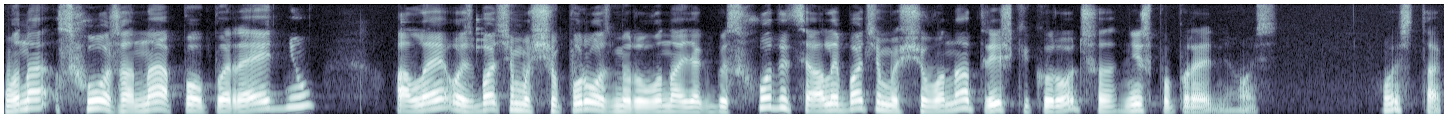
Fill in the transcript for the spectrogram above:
Вона схожа на попередню, але ось бачимо, що по розміру вона якби сходиться, але бачимо, що вона трішки коротша, ніж попередня. Ось, ось так.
